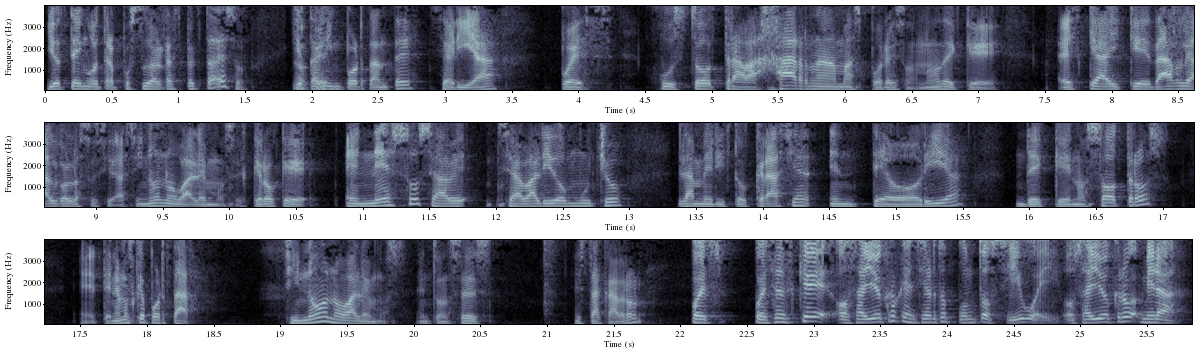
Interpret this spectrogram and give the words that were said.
yo tengo otra postura al respecto a eso. ¿Qué okay. tan importante sería, pues, justo trabajar nada más por eso, ¿no? De que es que hay que darle algo a la sociedad, si no, no valemos. Creo que en eso se ha, valido mucho la meritocracia en teoría de que nosotros eh, tenemos que aportar. Si no, no valemos. Entonces, está cabrón. Pues, pues es que, o sea, yo creo que en cierto punto sí, güey. O sea, yo creo, mira,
